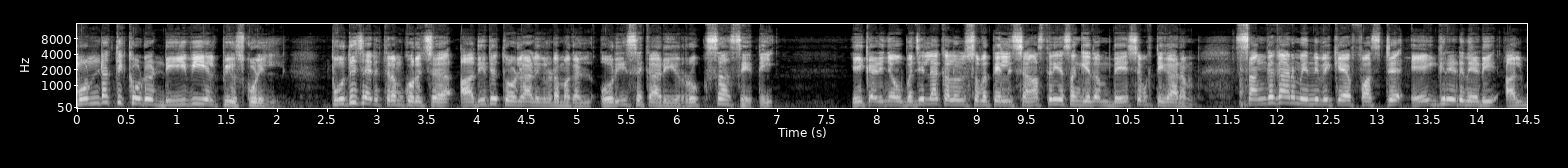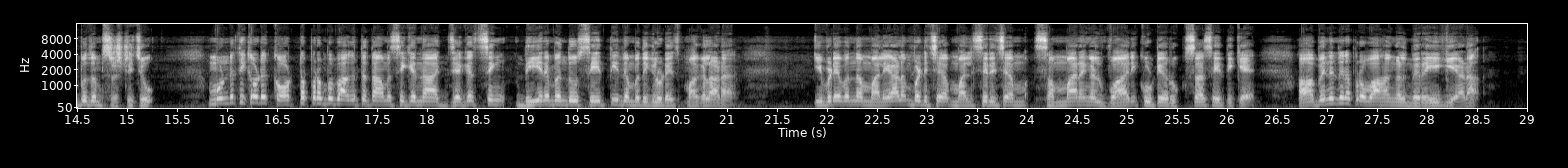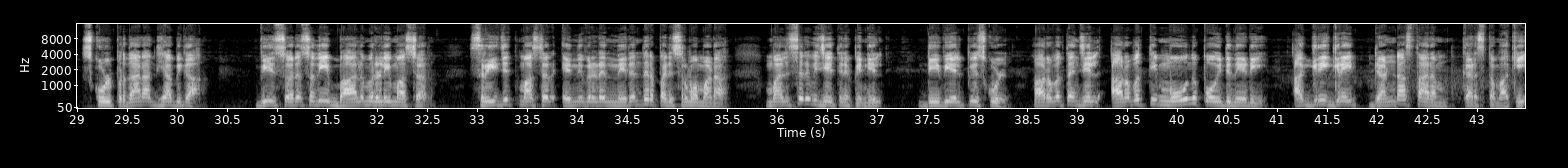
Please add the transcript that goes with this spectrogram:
Mundathikode D V L P സ്കൂളിൽ പുതുചരിത്രം കുറിച്ച് അതിഥി തൊഴിലാളികളുടെ മകൾ ഒറീസക്കാരി റുക്സ സേത്തി. ഈ കഴിഞ്ഞ ഉപജില്ലാ കലോത്സവത്തിൽ ശാസ്ത്രീയ സംഗീതം ദേശഭക്തിഗാനം സംഘഗാനം എന്നിവയ്ക്ക് ഫസ്റ്റ് എ ഗ്രേഡ് നേടി അത്ഭുതം സൃഷ്ടിച്ചു. മുണ്ടത്തിക്കോട് കോട്ടപ്പറമ്പ് ഭാഗത്ത് താമസിക്കുന്ന ജഗത് സിംഗ് ദീനബന്ധു സേത്തി ദമ്പതികളുടെ മകളാണ്. ഇവിടെ വന്ന് മലയാളം പഠിച്ച് മത്സരിച്ച സമ്മാനങ്ങൾ വാരിക്കൂട്ടിയ റുക്സ സേത്തിക്ക് അഭിനന്ദന പ്രവാഹങ്ങൾ നിറയുകയാണ്. School പ്രധാനാധ്യാപിക V Saraswathi Balamurali master Sreejith master എന്നിവരുടെ നിരന്തര പരിശ്രമമാണ് മത്സര വിജയത്തിന് പിന്നിൽ. D V L P school അറുപത്തഞ്ചിൽ അറുപത്തി മൂന്ന് പോയിന്റ് നേടി അഗ്രി ഗ്രേഡ് രണ്ടാം സ്ഥാനം കരസ്ഥമാക്കി.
